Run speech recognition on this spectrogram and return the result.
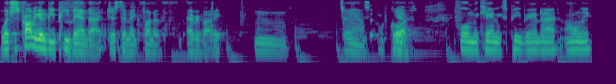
which is probably going to be P Bandai just to make fun of everybody. Mm. Damn, So, of yeah. course. Full mechanics P Bandai only.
